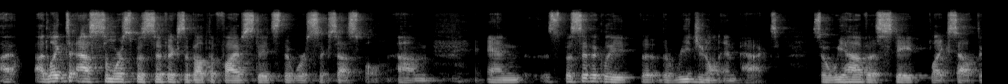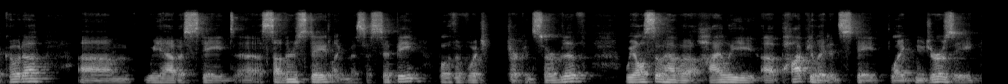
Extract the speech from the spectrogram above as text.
I, would like to ask some more specifics about the five states that were successful, um, and specifically the, the regional impact. So we have a state like South Dakota. Um, we have a state, a southern state like Mississippi, both of which are conservative. We also have a highly uh, populated state like New Jersey,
